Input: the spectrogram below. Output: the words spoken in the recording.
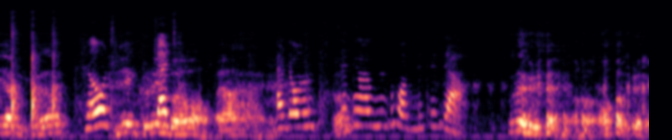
그냥, 어, 이제 글을 읽어요. 야. 아, 너는 시즌 보내주자. 그래, 그래. 어, 어, 그래.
